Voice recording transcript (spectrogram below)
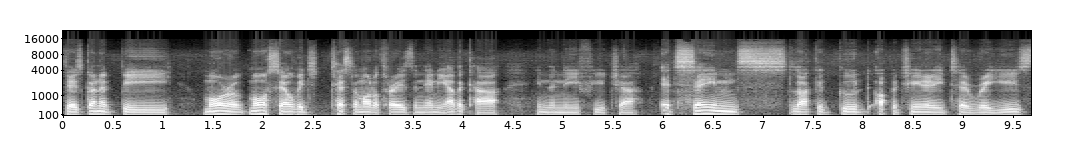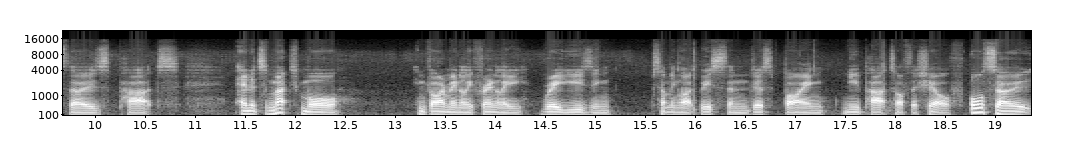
There's going to be more of more salvaged Tesla Model 3s than any other car in the near future. It seems like a good opportunity to reuse those parts and it's much more environmentally friendly reusing something like this than just buying new parts off the shelf. Also,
